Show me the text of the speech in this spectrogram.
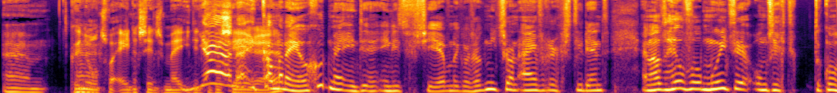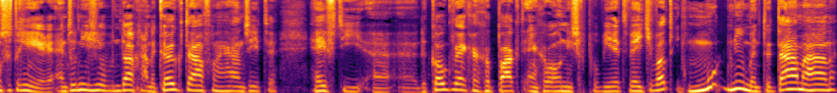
Um, Kunnen we ons wel enigszins mee identificeren? Ja, nou, ik kan me er heel goed mee identificeren. Want ik was ook niet zo'n ijverige student. En had heel veel moeite om zich te concentreren. En toen is hij op een dag aan de keukentafel gaan zitten. Heeft hij uh, de kookwekker gepakt en gewoon eens geprobeerd. Weet je wat, ik moet nu mijn tentamen halen.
